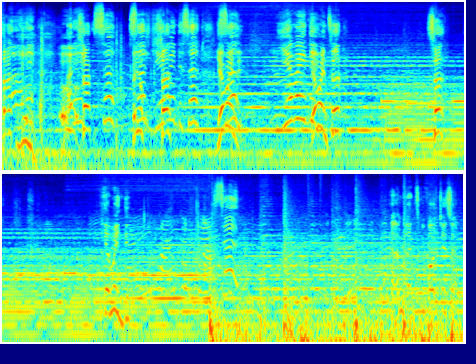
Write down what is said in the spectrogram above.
sir sir sir ఏమైంది సార్? ఏమైంది? ఏమైంది? ఏమైంది సార్? సార్ ఏమైంది? సార్. అంబులెన్స్కి ఫోన్ చేశాను.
